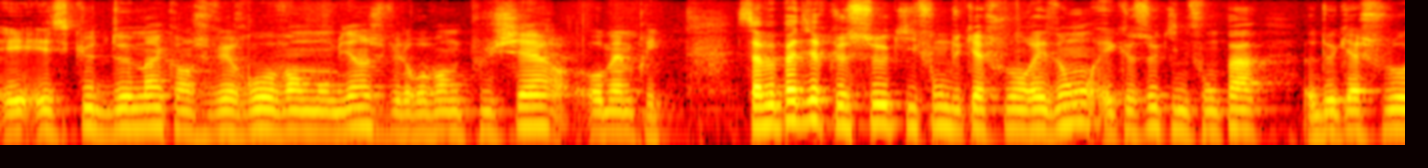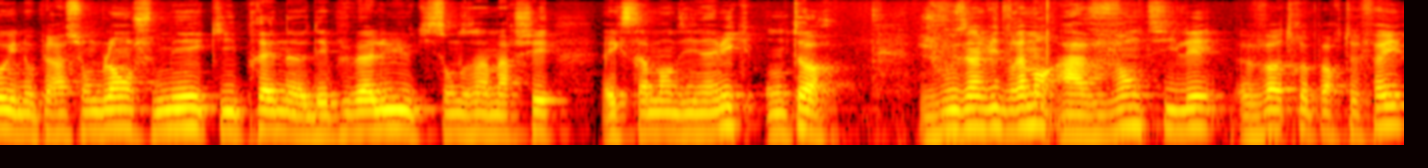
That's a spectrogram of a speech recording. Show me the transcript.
et est-ce que demain quand je vais revendre mon bien, je vais le revendre plus cher au même prix? Ça ne veut pas dire que ceux qui font du cash flow ont raison et que ceux qui ne font pas de cash flow, une opération blanche, mais qui prennent des plus-values, qui sont dans un marché extrêmement dynamique, ont tort. Je vous invite vraiment à ventiler votre portefeuille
